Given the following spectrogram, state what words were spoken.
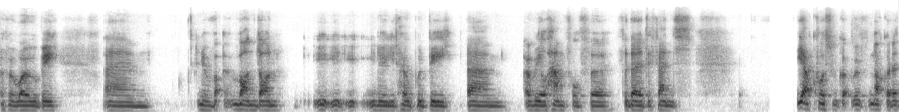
of Iwobi. Um, you know, Rondon, you, you, you know, you'd hope would be um, a real handful for for their defence. Yeah, of course we've got we've not got to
